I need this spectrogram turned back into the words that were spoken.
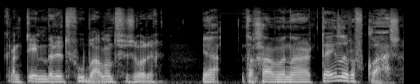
Kan Timber het voetballend verzorgen. Ja, dan gaan we naar Taylor of Klaassen.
